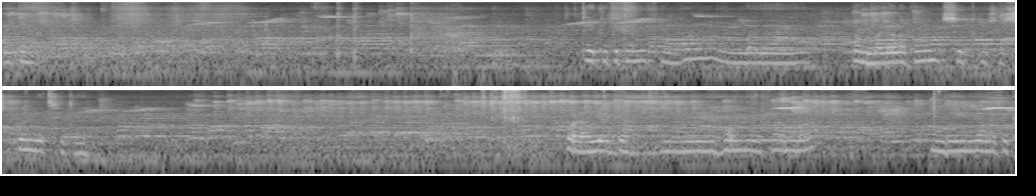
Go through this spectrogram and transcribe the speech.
Thank you. Recapitolăm ambele con citrus spoon etc. Por ayuda de Homo Rama, de Indian Epic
